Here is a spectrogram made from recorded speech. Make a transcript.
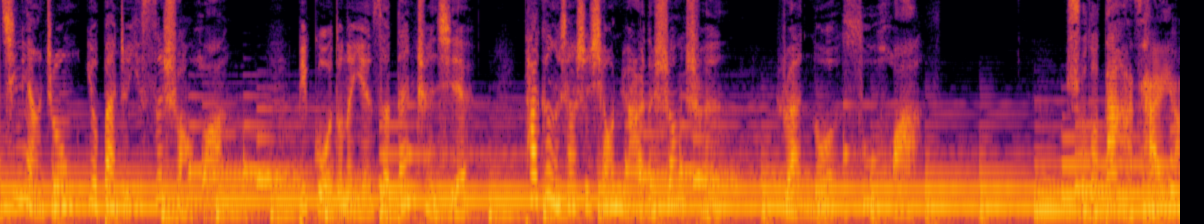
清凉中又伴着一丝爽滑，比果冻的颜色单纯些。它更像是小女孩的双唇，软糯酥滑。说到大菜呀，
